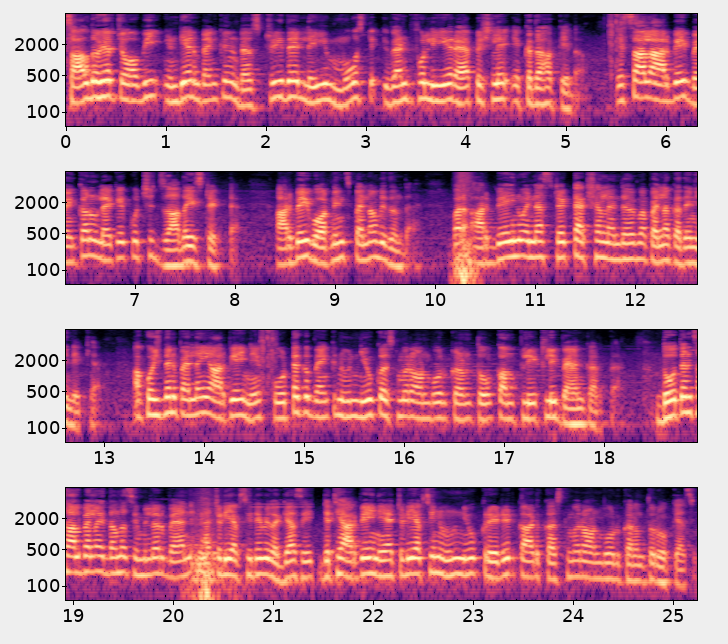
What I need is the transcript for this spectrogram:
ਸਾਲ 2024 ਇੰਡੀਅਨ ਬੈਂਕਿੰਗ ਇੰਡਸਟਰੀ ਦੇ ਲਈ ਮੋਸਟ ਇਵੈਂਟਫੁਲ ਈਅਰ ਹੈ ਪਿਛਲੇ ਇੱਕ ਦਹਾਕੇ ਦਾ। ਇਸ ਸਾਲ ਆਰਬੀਆਈ ਬੈਂਕਾਂ ਨੂੰ ਲੈ ਕੇ ਕੁਝ ਜ਼ਿਆਦਾ ਹੀ ਸਟ੍ਰਿਕਟ ਹੈ। ਆਰਬੀਆਈ ਵਾਰਨਿੰਗਸ ਪਹਿਲਾਂ ਵੀ ਦਿੰਦਾ ਹੈ, ਪਰ ਆਰਬੀਆਈ ਨੂੰ ਇੰਨਾ ਸਟ੍ਰਿਕਟ ਐਕਸ਼ਨ ਲੈਂਦੇ ਹੋਏ ਮੈਂ ਪਹਿਲਾਂ ਕਦੇ ਨਹੀਂ ਦੇਖਿਆ। ਆ ਕੁਝ ਦਿਨ ਪਹਿਲਾਂ ਹੀ ਆਰਬੀਆਈ ਨੇ ਕੋਟਕ ਬੈਂਕ ਨੂੰ ਨਿਊ ਕਸਟਮਰ ਔਨਬੋਰਡ ਕਰਨ ਤੋਂ ਕੰਪਲੀਟਲੀ ਬੈਨ ਕਰਤਾ ਦੋ ਤਿੰਨ ਸਾਲ ਪਹਿਲਾਂ ਇਦਾਂ ਦਾ ਸਿਮਿਲਰ ਬੈਨ HDFC ਤੇ ਵੀ ਲੱਗਿਆ ਸੀ, ਜਿੱਥੇ ਆਰਬੀਆਈ ਨੇ HDFC ਨੂੰ new credit card customer onboard ਕਰਨ ਤੋਂ ਰੋਕਿਆ ਸੀ।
